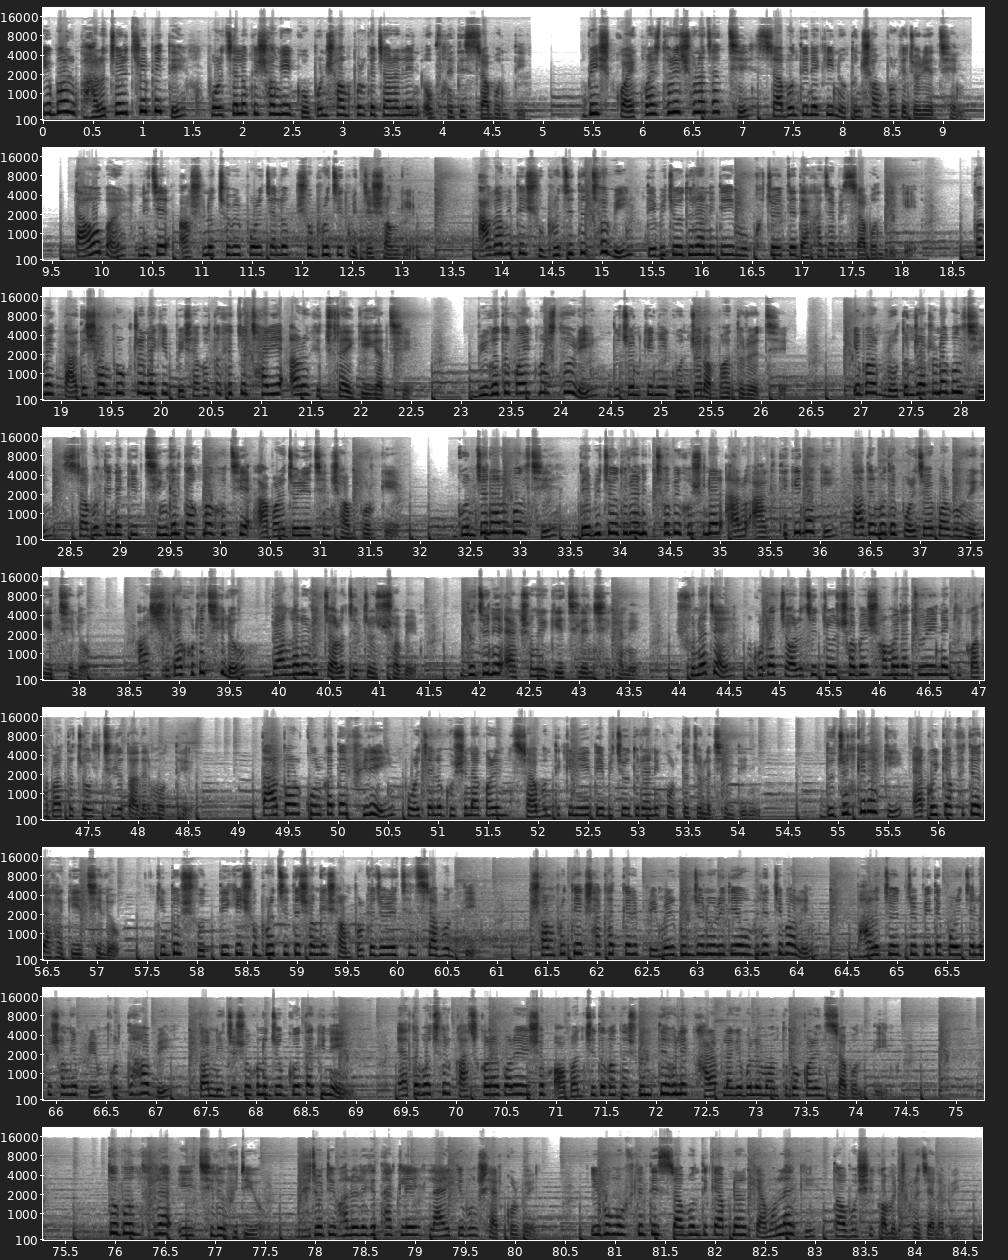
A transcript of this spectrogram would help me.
এবার ভালো চরিত্র পেতে পরিচালকের সঙ্গে গোপন সম্পর্কে জড়ালেন অভিনেত্রী শ্রাবন্তী। বেশ কয়েক মাস ধরে শোনা যাচ্ছে শ্রাবন্তী নাকি নতুন সম্পর্কে জড়িয়েছেন। তাও আবার নিজের আসন্ন ছবির পরিচালক শুভ্রজিৎ মিত্রের সঙ্গে। আগামীতে শুভ্রজিতের ছবি দেবী চৌধুরানীতেই মুখ্য চরিত্রে দেখা যাবে শ্রাবন্তীকে। তবে তাদের সম্পর্কটা নাকি পেশাগত ক্ষেত্র ছাড়িয়ে আরও কিছুটা এগিয়ে গেছে। বিগত কয়েক মাস ধরেই দুজনকে নিয়ে গুঞ্জন অব্যাহত রয়েছে। এবার নতুন রটনা বলছেন, শ্রাবন্তী নাকি সিঙ্গেল তকমা ঘুচিয়ে আবার জড়িয়েছেন সম্পর্কে। গুঞ্জন আরও বলছে, দেবী চৌধুরানীর ছবি ঘোষণার আরও আগ থেকে নাকি তাদের মধ্যে পরিচয় পর্ব হয়ে গিয়েছিল। আর সেটা ঘটেছিল বেঙ্গালুরু চলচ্চিত্র উৎসবে। দুজনে একসঙ্গে গিয়েছিলেন সেখানে। শোনা যায়, গোটা চলচ্চিত্র উৎসবের সময়টা জুড়েই নাকি কথাবার্তা চলছিল তাদের মধ্যে। তারপর কলকাতায় ফিরেই পরিচালক ঘোষণা করেন, শ্রাবন্তীকে নিয়ে দেবী চৌধুরানী করতে চলেছেন তিনি। দুজনকে নাকি একই ক্যাফেতেও দেখা গিয়েছিল। কিন্তু সত্যি কি শুভ্রজিতের সঙ্গে সম্পর্কে জড়িয়েছেন শ্রাবন্তী? সম্প্রতি এক সাক্ষাৎকারে প্রেমের গুঞ্জন উড়ে দিয়ে অভিনেত্রী বলেন, ভালো চরিত্র পেতে পরিচালকের সঙ্গে প্রেম করতে হবে? তার নিজস্ব কোনো যোগ্যতা কি নেই? এত বছর কাজ করার পরে এসব অবাঞ্ছিত কথা শুনতে হলে খারাপ লাগে বলে মন্তব্য করেন শ্রাবন্তী। তো বন্ধুরা, এই ছিল ভিডিও। ভিডিওটি ভালো লেগে থাকলে লাইক এবং শেয়ার করবেন। এবং অভিনেত্রী শ্রাবন্তীকে আপনার কেমন লাগে তা অবশ্যই কমেন্ট করে জানাবেন।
